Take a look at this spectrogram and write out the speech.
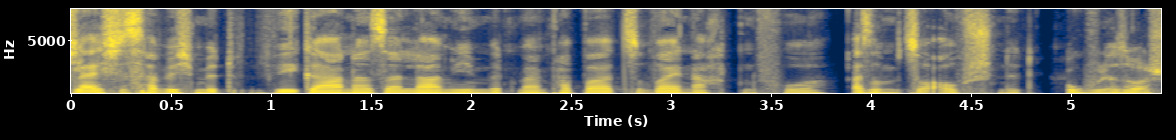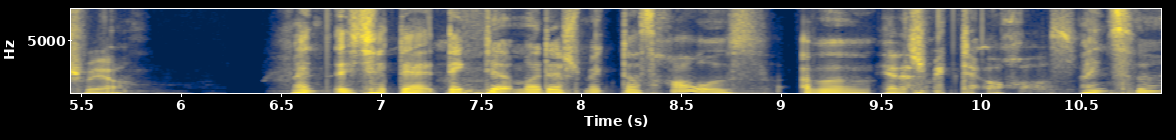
Gleiches habe ich mit veganer Salami mit meinem Papa zu Weihnachten vor. Also mit so Aufschnitt. Oh, das war schwer. Meinst, ich, der denkt ja immer, der schmeckt das raus. Aber Ja, das schmeckt ja auch raus. meinst du?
